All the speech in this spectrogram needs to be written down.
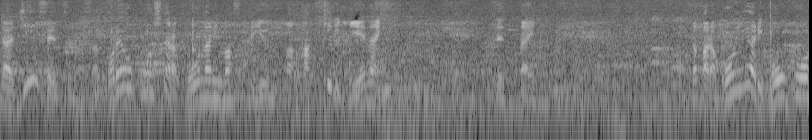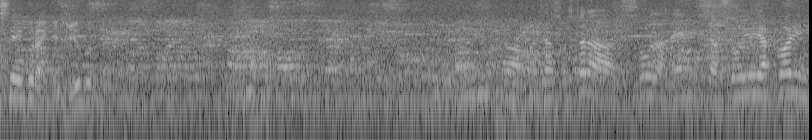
だから人生っていうのはさこれをこうしたらこうなりますっていうのがはっきり言えない。絶対に。だからぼんやり方向性ぐらいで十分だよ。あじゃあそしたらそうだね。じゃあそういう役割に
